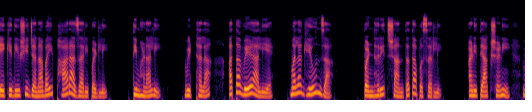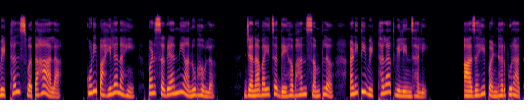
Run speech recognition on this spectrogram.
एके दिवशी जनाबाई फार आजारी पडली. ती म्हणाली विठ्ठला आता वेळ आलीये. मला घेऊन जा. पंढरीत शांतता पसरली. आणि त्या क्षणी विठ्ठल स्वतः आला. कुणी पाहिलं नाही पण सगळ्यांनी अनुभवलं. जनाबाईचं देहभान संपलं आणि ती विठ्ठलात विलीन झाली. आजही पंढरपुरात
